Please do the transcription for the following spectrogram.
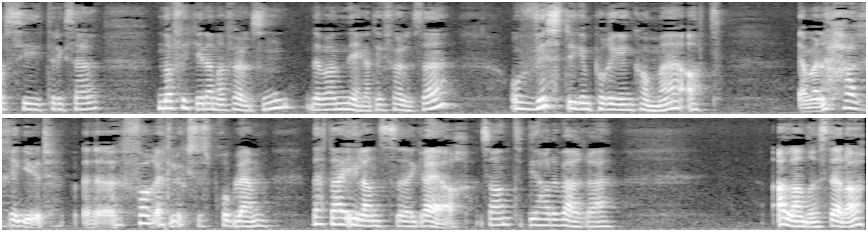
og si til deg selv Nå fikk jeg denne følelsen. Det var en negativ følelse. Og hvis styggen på ryggen kommer at Ja, men herregud, eh, for et luksusproblem. Dette er Ilans greier. sant? De har det verre alle andre steder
